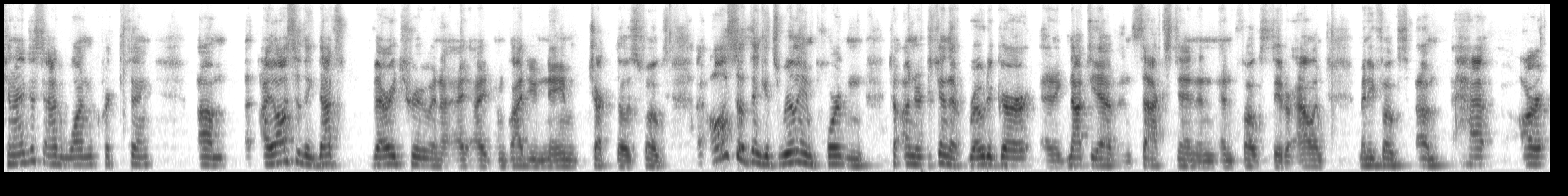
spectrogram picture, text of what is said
can I just add one quick thing? Um, I also think that's very true, and I, am glad you name checked those folks. I also think it's really important to understand that Roediger and Ignatiev and Saxton and, and folks, Theodore Allen, many folks um, have are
